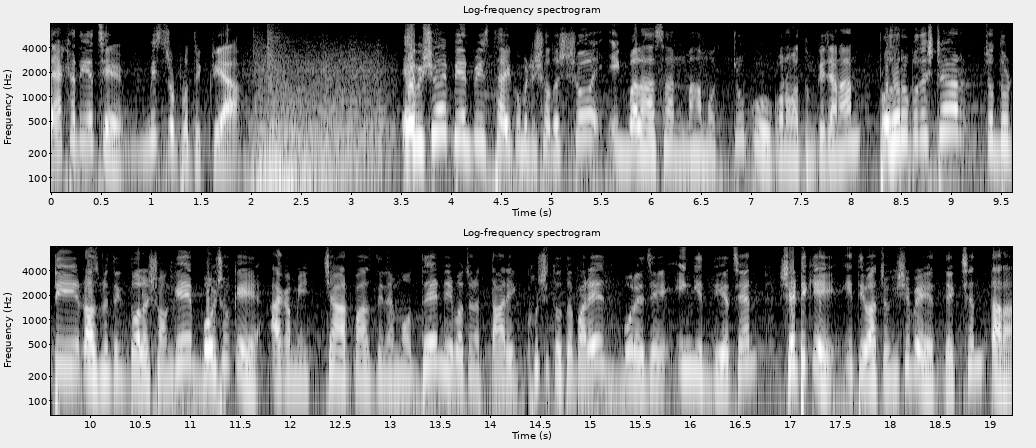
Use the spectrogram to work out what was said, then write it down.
দেখা দিয়েছে মিশ্র প্রতিক্রিয়া। এ বিষয়ে বিএনপির স্থায়ী কমিটির সদস্য ইকবাল হাসান মাহমুদ টুকু গণমাধ্যমকে জানান। প্রধান উপদেষ্টার চোদ্দটি রাজনৈতিক দলের সঙ্গে বৈঠকে আগামী চার পাঁচ দিনের মধ্যে নির্বাচনের তারিখ ঘোষিত হতে পারে বলে যে ইঙ্গিত দিয়েছেন, সেটিকে ইতিবাচক হিসেবে দেখছেন তারা।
